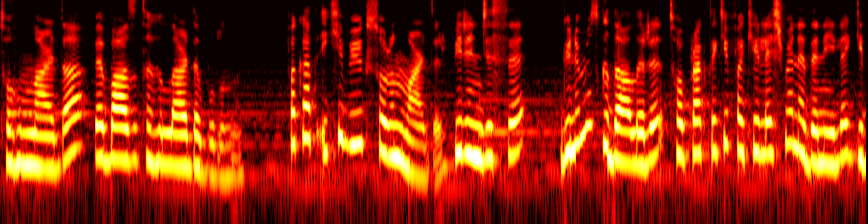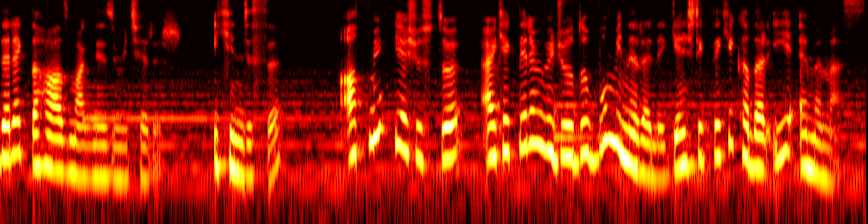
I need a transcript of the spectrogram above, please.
tohumlarda ve bazı tahıllarda bulunur. Fakat iki büyük sorun vardır. Birincisi, günümüz gıdaları topraktaki fakirleşme nedeniyle giderek daha az magnezyum içerir. İkincisi, 60 yaş üstü erkeklerin vücudu bu minerali gençlikteki kadar iyi ememez.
